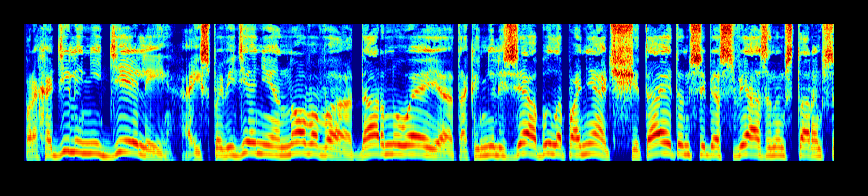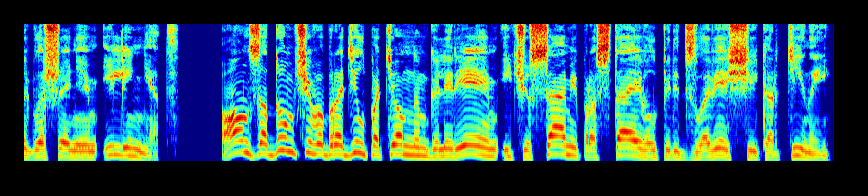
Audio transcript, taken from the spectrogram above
Проходили недели, а из поведения нового Дарнуэя так и нельзя было понять, считает он себя связанным старым соглашением или нет. Он задумчиво бродил по темным галереям и часами простаивал перед зловещей картиной.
